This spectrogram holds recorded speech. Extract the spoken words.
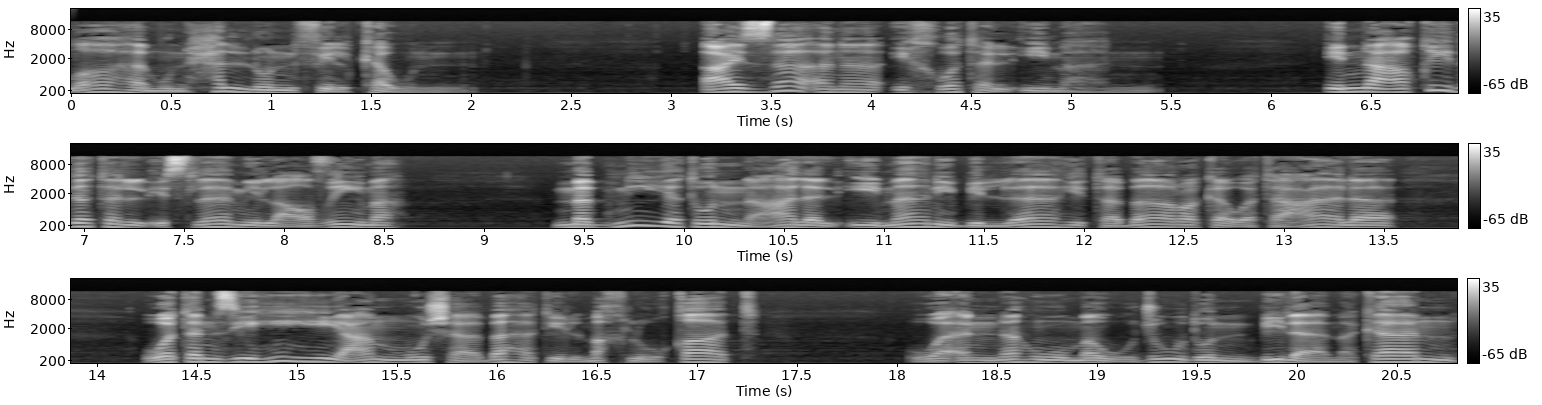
الله منحل في الكون. اعزاءنا إخوة الإيمان إن عقيدة الإسلام العظيمة مبنية على الإيمان بالله تبارك وتعالى وتنزيهه عن مشابهة المخلوقات وأنه موجود بلا مكان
